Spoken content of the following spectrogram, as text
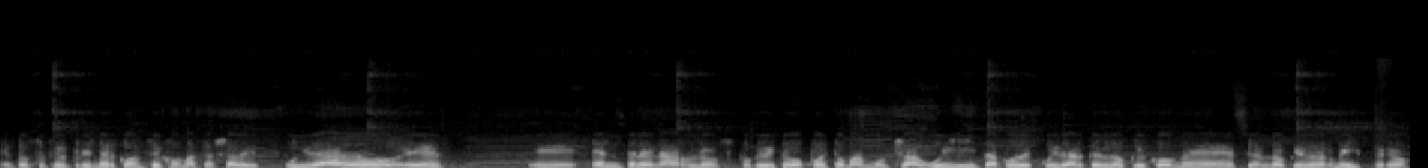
Entonces el primer consejo más allá del cuidado es eh, entrenarlos, porque viste vos podés tomar mucha agüita, podés cuidarte en lo que comes, en lo que dormís, pero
